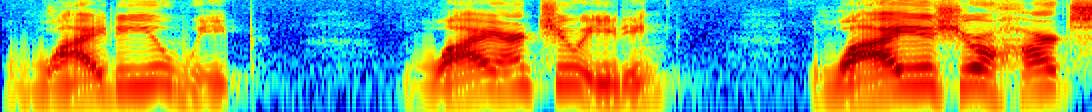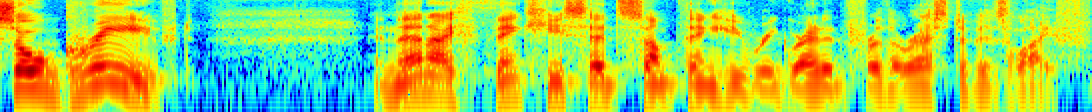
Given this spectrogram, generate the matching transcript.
Why do you weep? Why aren't you eating? Why is your heart so grieved? And then I think he said something he regretted for the rest of his life.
